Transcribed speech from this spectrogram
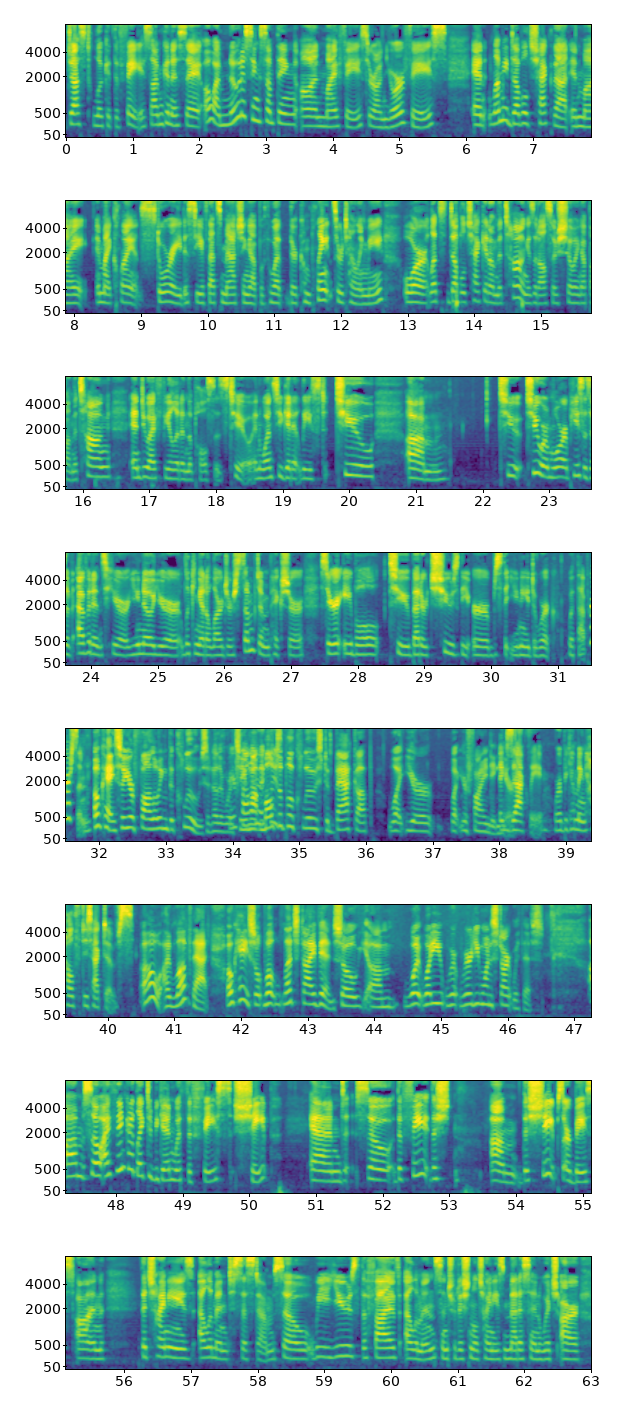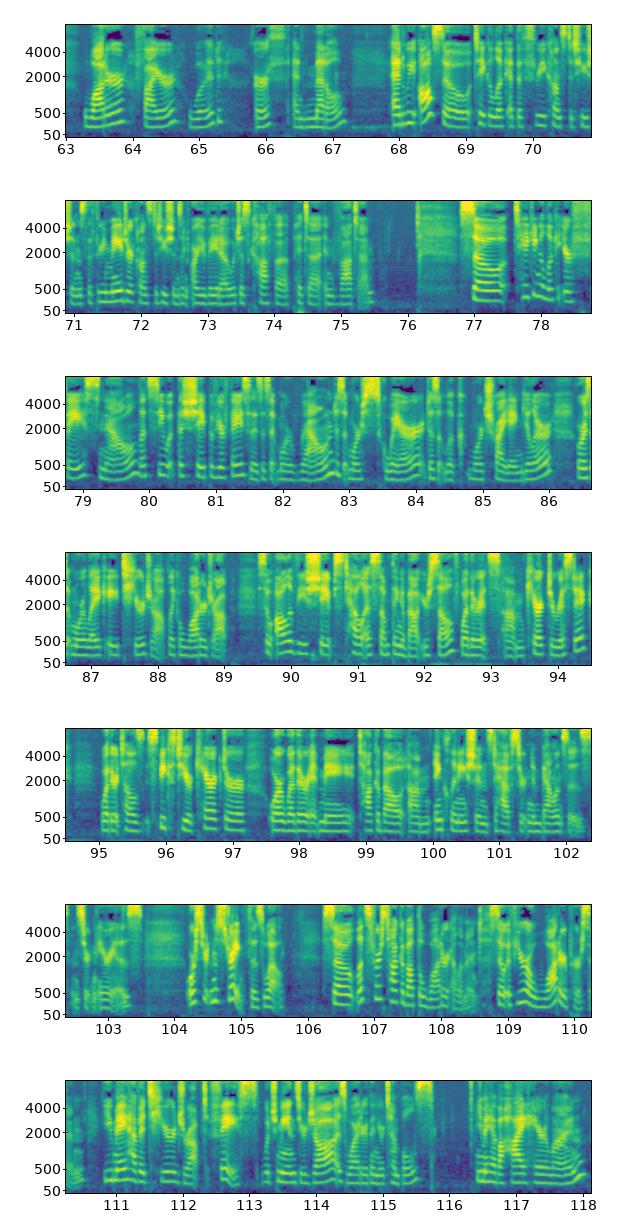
just look at the face. I'm going to say, "Oh, I'm noticing something on my face or on your face." And let me double check that in my in my client's story to see if that's matching up with what their complaints are telling me. Or let's double check it on the tongue. Is it also showing up on the tongue? And do I feel it in the pulses too? And once you get at least two um, two two or more pieces of evidence here, you know you're looking at a larger symptom picture, so you're able to better choose the herbs that you need to work with that person. Okay, so you're following the clues. In other words, You're so you want the clues. multiple clues to back up what you're what you're finding here. Exactly. We're becoming health detectives. Oh, I love that. Okay, so well, let's dive in. So, um, what what do you where, where do you want to start with this? Um, so I think I'd like to begin with the face shape, and so the fa- the sh- um, the shapes are based on the Chinese element system. So we use the five elements in traditional Chinese medicine, which are water, fire, wood, earth, and metal. And we also take a look at the three constitutions, the three major constitutions in Ayurveda, which is Kapha, Pitta, and Vata. So, taking a look at your face now, let's see what the shape of your face is. Is it more round? Is it more square? Does it look more triangular? Or is it more like a teardrop, like a water drop? So, all of these shapes tell us something about yourself, whether it's um, characteristic, whether it tells speaks to your character, or whether it may talk about um, inclinations to have certain imbalances in certain areas, or certain strength as well. So let's first talk about the water element. So if you're a water person, you may have a teardropped face, which means your jaw is wider than your temples. You may have a high hairline.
